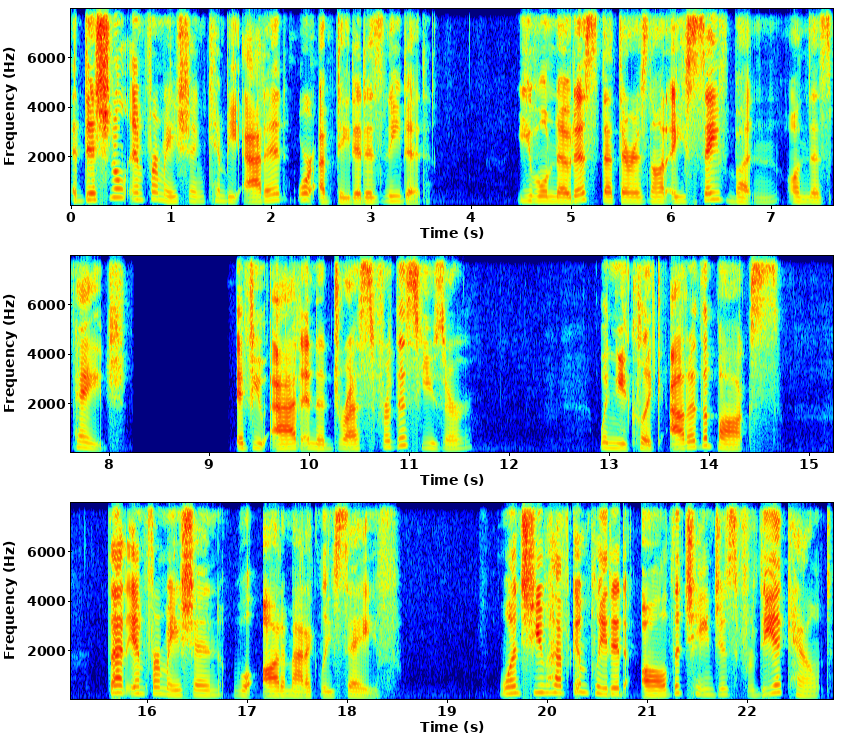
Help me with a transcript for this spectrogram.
additional information can be added or updated as needed. You will notice that there is not a Save button on this page. If you add an address for this user, when you click out of the box, that information will automatically save. Once you have completed all the changes for the account,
